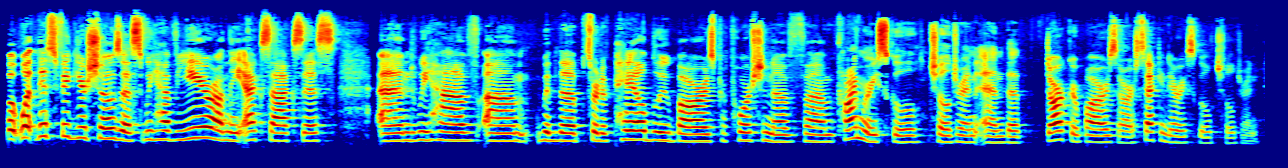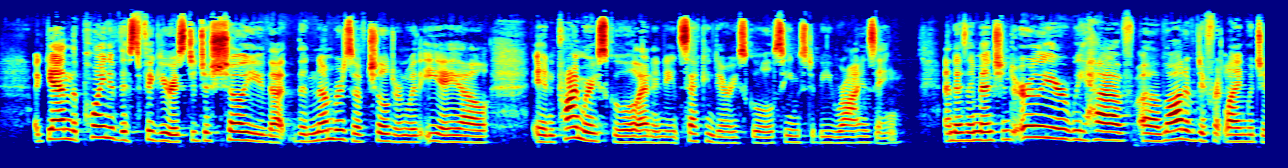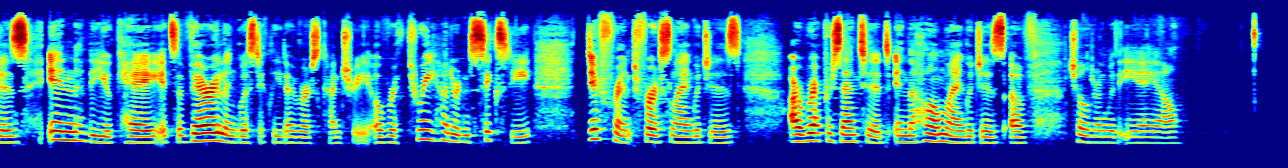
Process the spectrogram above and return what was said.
But what this figure shows us, we have year on the x axis, and we have, um, with the sort of pale blue bars, proportion of um, primary school children, and the darker bars are secondary school children. Again, the point of this figure is to just show you that the numbers of children with EAL in primary school and indeed secondary school seems to be rising. And as I mentioned earlier, we have a lot of different languages in the UK. It's a very linguistically diverse country. Over 360 different first languages are represented in the home languages of children with EAL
